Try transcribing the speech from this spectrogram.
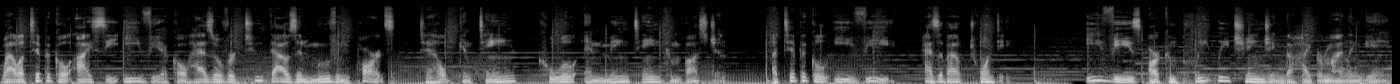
While a typical ICE vehicle has over 2,000 moving parts to help contain, cool, and maintain combustion, a typical EV has about 20. EVs are completely changing the hypermiling game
